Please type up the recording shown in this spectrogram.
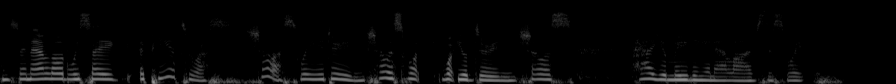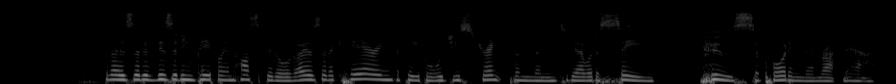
And so now, Lord, we say, appear to us. Show us where you're doing. Show us what, what you're doing. Show us how you're moving in our lives this week. For those that are visiting people in hospital, those that are caring for people, would you strengthen them to be able to see who's supporting them right now?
